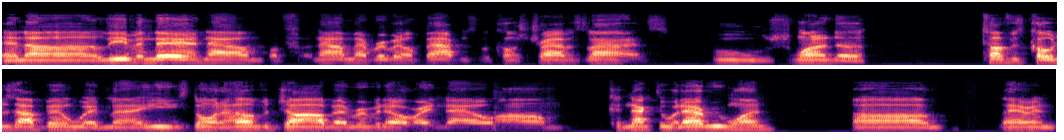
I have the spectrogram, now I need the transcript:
and uh, leaving there now. Now I'm at Riverdale Baptist with Coach Travis Lyons, who's one of the toughest coaches I've been with, man. He's doing a hell of a job at Riverdale right now. Um, connected with everyone. Um, and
